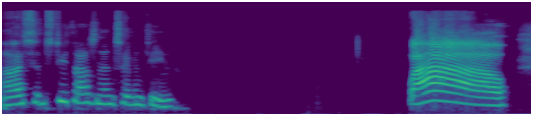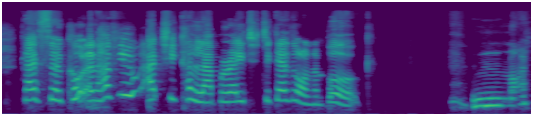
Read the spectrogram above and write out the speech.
Uh, since 2017 Wow, that's so cool. And have you actually collaborated together on a book? Not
